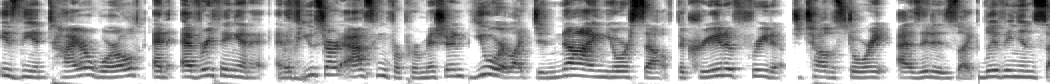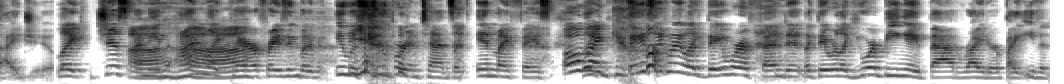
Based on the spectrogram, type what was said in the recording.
is the entire world and everything in it. And if you start asking for permission, you are like denying yourself the creative freedom to tell the story as it is like living inside you. Like, just, I mean, I'm like Uh-huh. paraphrasing, but it, it was Yeah. super intense, like in my face. oh Like, my god. basically, like they were offended. Like they were like, "You are being a bad writer by even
